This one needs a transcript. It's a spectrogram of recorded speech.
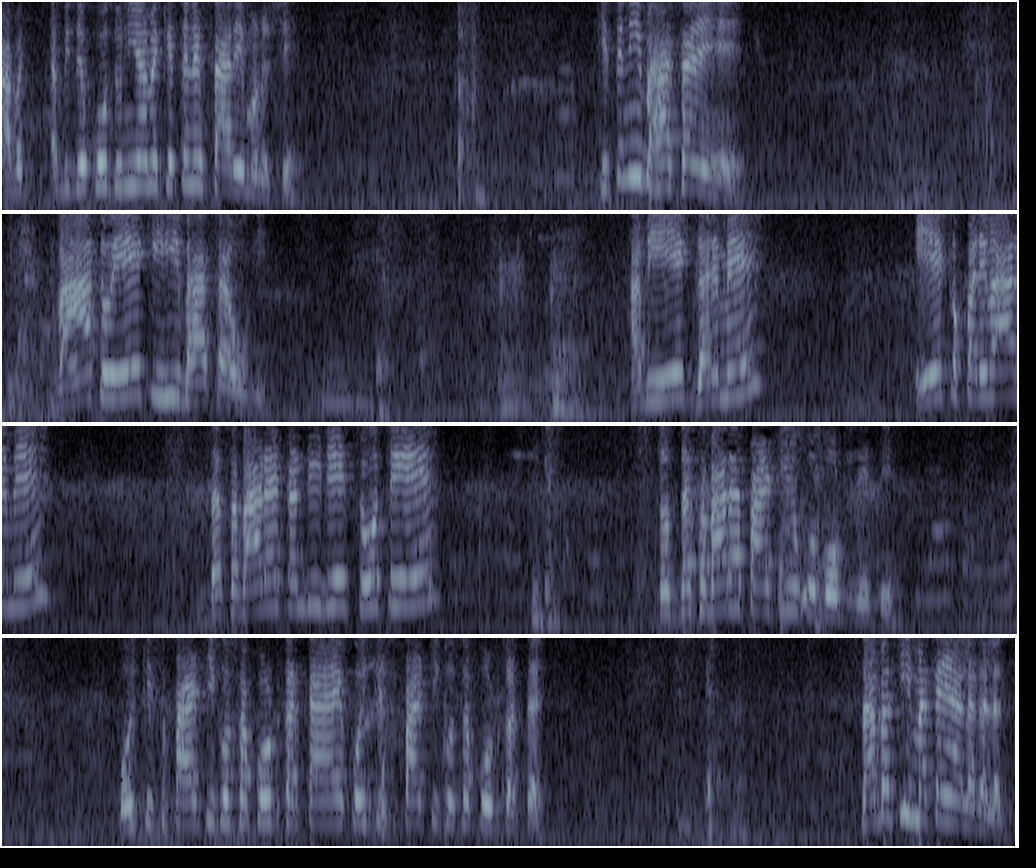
अब, अभी देखो दुनिया में कितने सारे मनुष्य हैं। कितनी भाषाएँ हैं। वहाँ तो एक ही भाषा होगी। अभी एक घर में, एक परिवार में दस बारह कैंडिडेट्स होते हैं तो दस बारह पार्टियों को वोट देते हैं। कोई किस पार्टी को सपोर्ट करता है कोई किस पार्टी को सपोर्ट करता है। सबकी मतें अलग अलग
